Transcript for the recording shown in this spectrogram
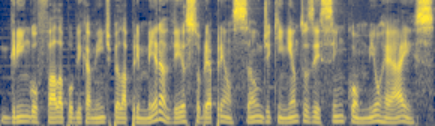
Gringo fala publicamente pela primeira vez sobre a apreensão de 505 mil reais.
